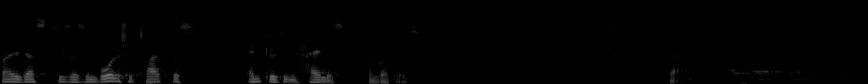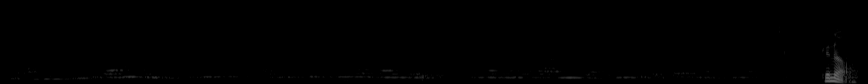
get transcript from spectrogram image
weil das dieser symbolische Tag des endgültigen Heiles von Gott ist. Ja. Genau.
